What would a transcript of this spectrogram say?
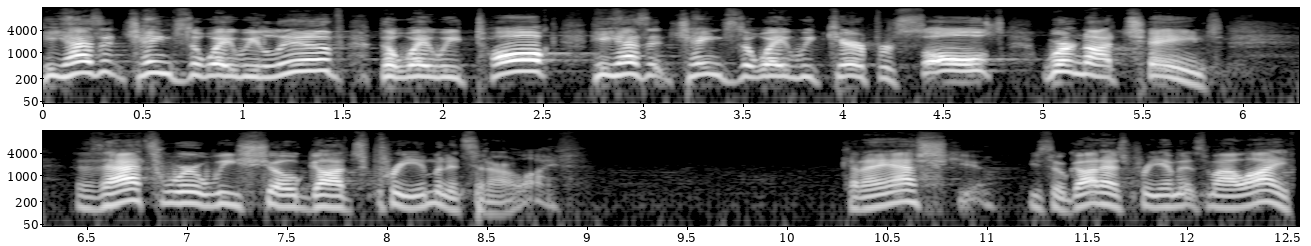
He hasn't changed the way we live, the way we talk. He hasn't changed the way we care for souls. We're not changed. That's where we show God's preeminence in our life. Can I ask you? You say, God has preeminence in my life.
